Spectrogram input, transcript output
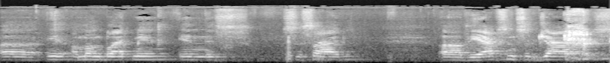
uh, in, among black men in this society, uh, the absence of jobs,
